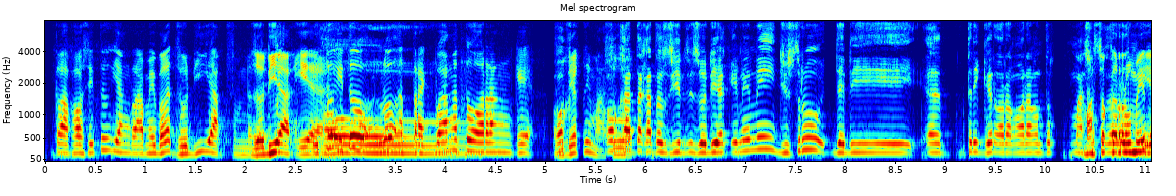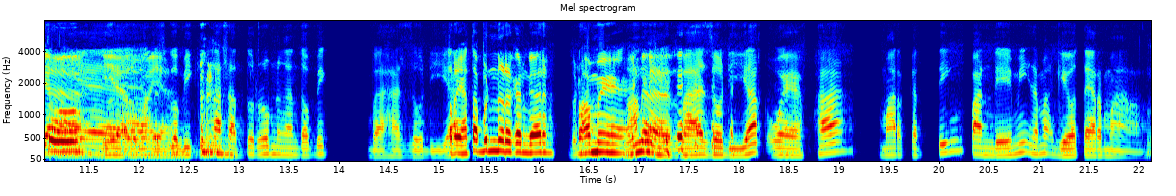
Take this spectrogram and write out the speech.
clubhouse itu yang rame banget zodiak sebenarnya. Zodiak iya. Itu itu Oh. lo attract banget tuh orang kayak Oh, zodiak nih masuk. oh kata-kata zodi- zodiak ini nih justru jadi eh, trigger orang-orang untuk masuk, Masuk ke room Iya, itu. Iya, lumayan. Terus gue bikin lah satu room dengan topik bahas zodiak. Ternyata bener kan Gar? Rame. Bener. Bahas zodiak, WFH, marketing, pandemi sama geotermal.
